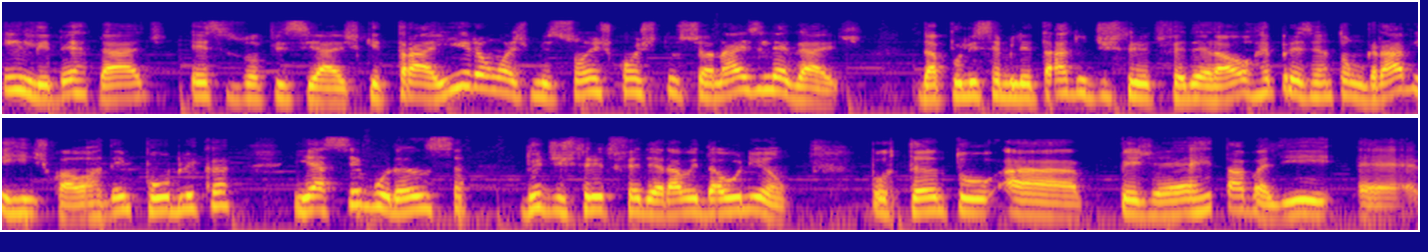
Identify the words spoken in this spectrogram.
em liberdade esses oficiais que traíram as missões constitucionais e legais da Polícia Militar do Distrito Federal representam grave risco à ordem pública e à segurança do Distrito Federal e da União. Portanto, a PGR estava ali é,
